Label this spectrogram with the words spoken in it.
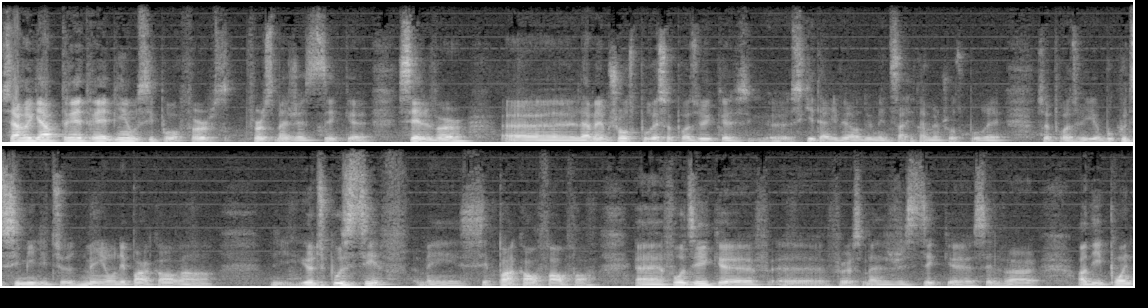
Ça regarde très, très bien aussi pour First, First Majestic Silver. Euh, la même chose pourrait se produire que euh, ce qui est arrivé en 2007. La même chose pourrait se produire. Il y a beaucoup de similitudes, mais on n'est pas encore en... Il y a du positif, mais c'est pas encore fort fort. Il euh, faut dire que First Majestic Silver a des points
